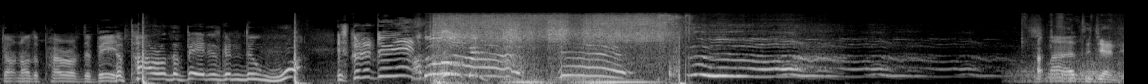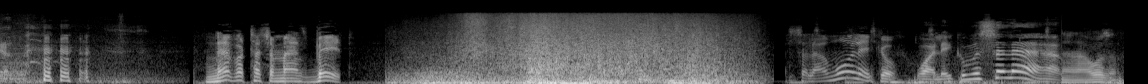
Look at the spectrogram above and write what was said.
Don't know the power of the beard. The power of the beard is gonna do what? It's gonna do this! Smile to Jannah. Never touch a man's beard. Assalamu alaikum. Wa alaikum assalam. No, no, I wasn't.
